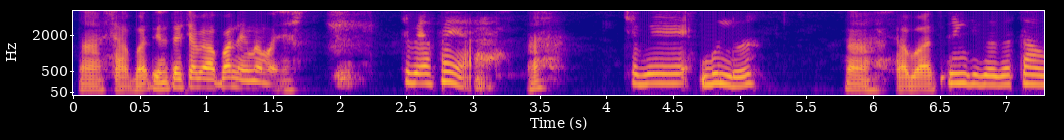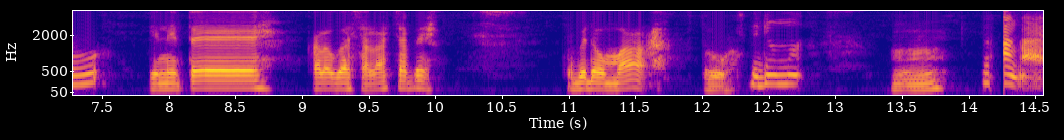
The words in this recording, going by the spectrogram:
Nah, sahabat, ini teh cabai apa Neng namanya? Cabai apa ya? Hah? Cabai gundul. Nah, sahabat, Neng juga gak tahu. ini teh kalau gak salah cabai cabai domba tuh. Cabai doma. Mm-mm. Datang ah.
